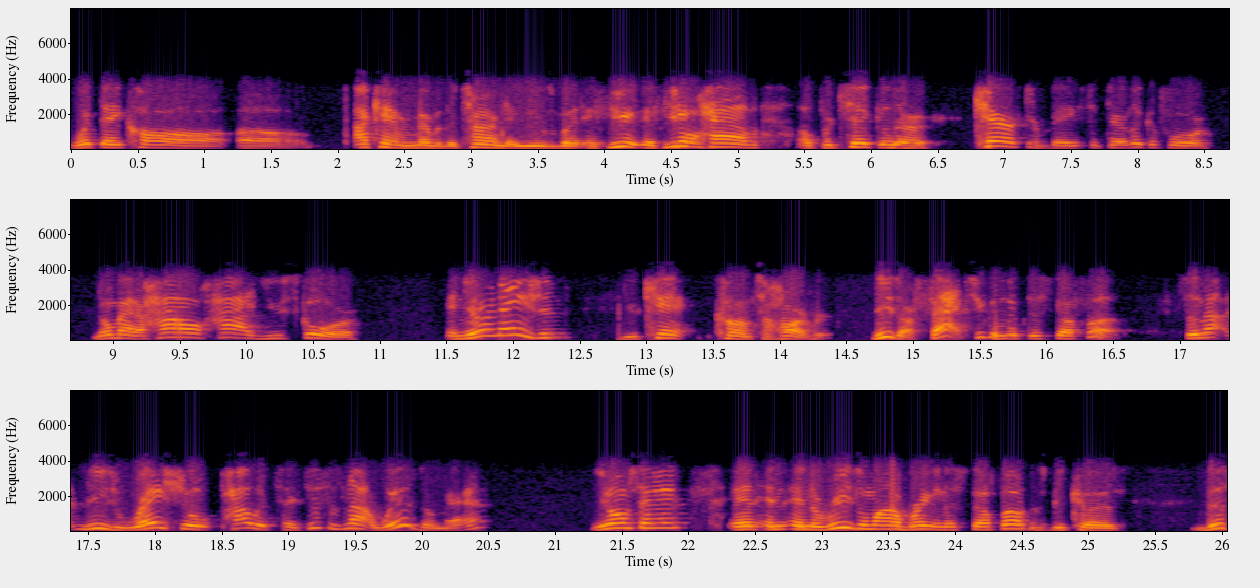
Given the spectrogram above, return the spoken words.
what they call uh, I can't remember the term they use, but if you if you don't have a particular character base that they're looking for, no matter how high you score, and you're an Asian, you can't come to Harvard. These are facts. You can look this stuff up. So now these racial politics, this is not wisdom, man. You know what I'm saying? And and and the reason why I'm bringing this stuff up is because this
